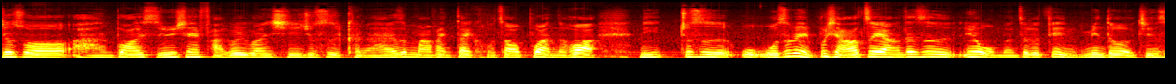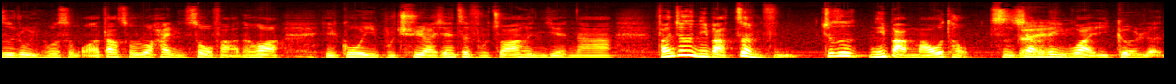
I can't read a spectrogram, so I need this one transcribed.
就说啊，不好意思，因为现在法规关系，就是可能还是麻烦你戴口罩，不然的话，你就是我我这边也不想要这样，但是因为我们这个店里面都有监视录影或什么，到时候如果害你受罚的话，也过意不去啊。现在政府抓很严啊，反正就是你把政府，就是你把矛头指向另外一个人，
